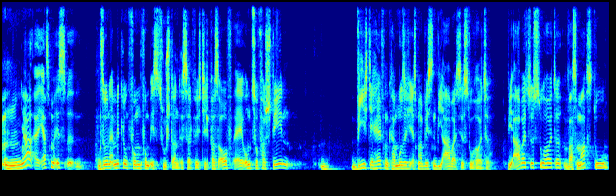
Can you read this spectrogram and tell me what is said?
Ja, erstmal ist äh, so eine Ermittlung vom, vom Ist-Zustand ist halt wichtig. Pass auf, ey, um zu verstehen, wie ich dir helfen kann, muss ich erstmal wissen, wie arbeitest du heute? Wie arbeitest du heute? Was machst du?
